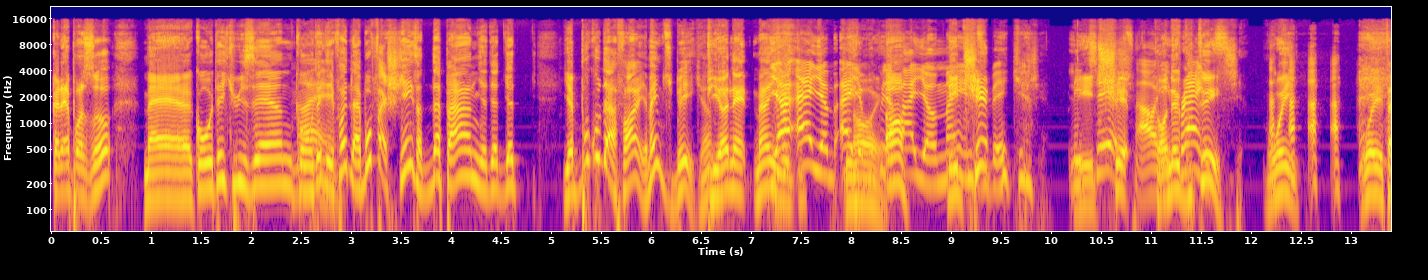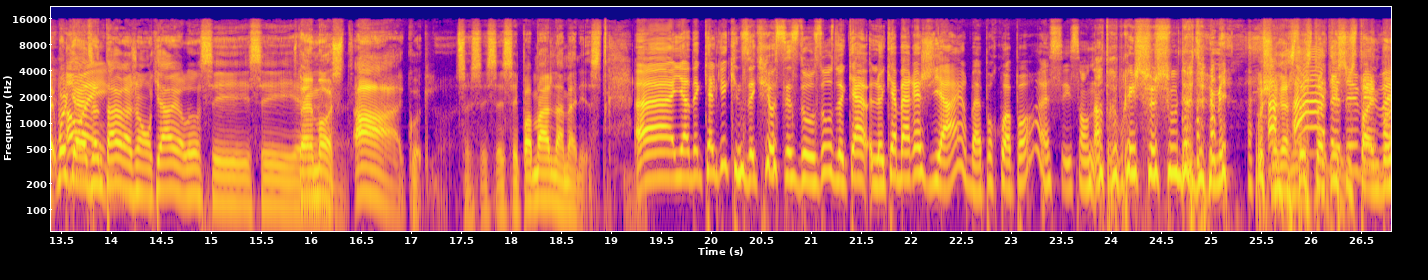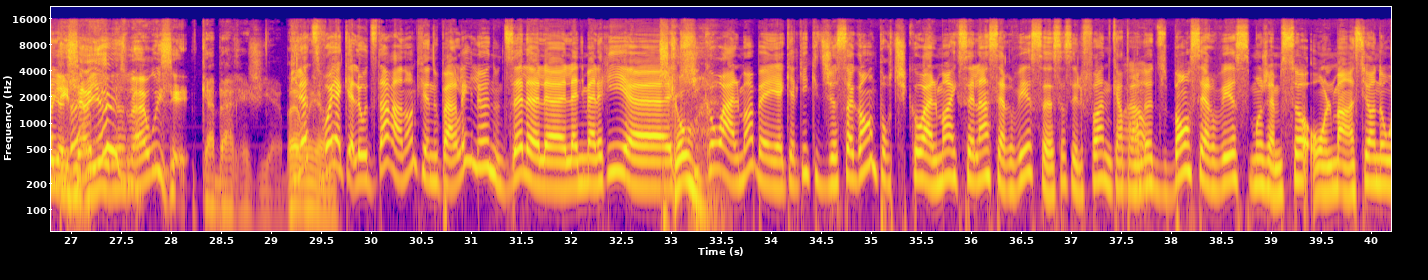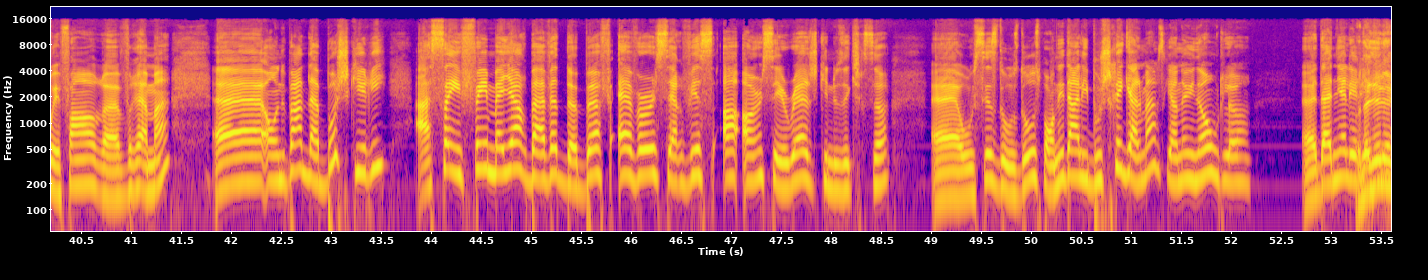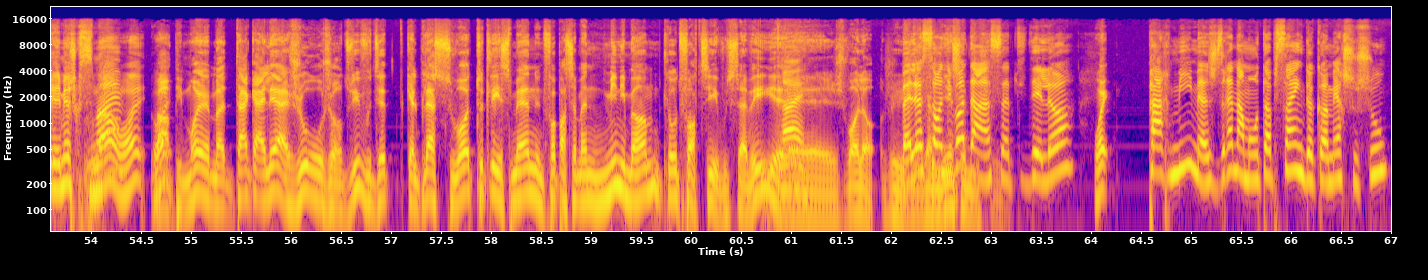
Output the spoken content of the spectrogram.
connais pas ça. Mais euh, côté cuisine, côté Ouais. des fois de la bouffe à chien, ça te dépanne. Il y a, il y a- il y a beaucoup d'affaires. Il y a même du bacon. Puis honnêtement, Il y a, hey, il y a, hey, il y a Ah beaucoup d'affaires. Ah, Il y a même les du chips. Les, Les chips. chips Ah, qu'on les a Franks. goûté. Oui. oui. Fait que moi, le Ah ouais. Tire à Jonquière, là, c'est. C'est C'est un must. Ah, écoute, là, c'est- pas mal dans ma liste. Euh, Il y a quelqu'un qui nous écrit au 6 12 le, ca- le cabaret JR. Ben pourquoi pas? C'est son entreprise chouchou de 2000. Moi, je suis resté Ah, stocké sur Steinberg. Sérieuse? Ben oui, c'est cabaret JR. Ben Puis là, oui, tu vois, il y a quel auditeur en ondes qui vient nous parler, là, nous disait le- le- l'animalerie euh, Chico. Chico. Alma. Ben, il y a quelqu'un qui dit Je seconde pour Chico Alma, excellent service. Ça, c'est le fun. Quand Wow. on a du bon service, moi, j'aime ça. On le mentionne haut et fort, euh, vraiment. Euh, on nous parle de la bouche qui rit à Saint-Fé, meilleure bavette de bœuf ever, service A1. C'est Reg qui nous écrit ça euh, au 6-12-12. Puis on est dans les boucheries également, parce qu'il y en a une autre, là. Euh, Daniel et Daniel et Rémi, je suis Ouais. ouais. Ouais, puis moi, tant qu'à aller à jour aujourd'hui, vous dites quelle place tu vas toutes les semaines, une fois par semaine minimum, Claude Fortier. Vous savez, euh, je vois là. Ben là, si on y va dans boucherie. cette idée-là, Oui. parmi, mais je dirais dans mon top 5 de commerce chouchou,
